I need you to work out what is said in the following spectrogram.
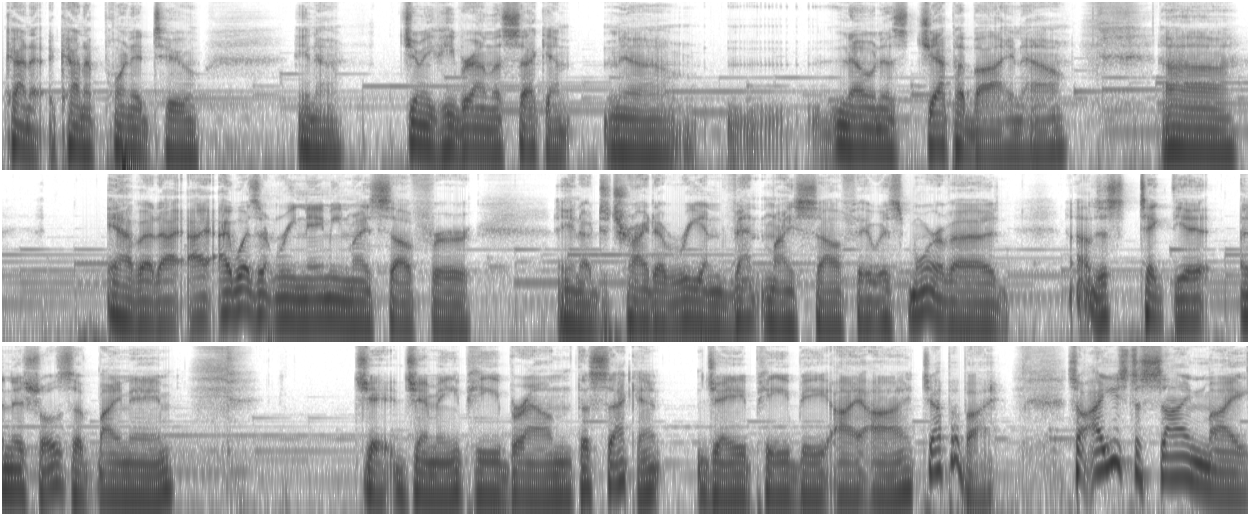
kind of kind of pointed to, you know, Jimmy P. Brown II, know, known as Jepabai now. Uh, yeah, but I, I wasn't renaming myself for, you know, to try to reinvent myself. It was more of a, I'll just take the initials of my name, J- Jimmy P. Brown II, JPBII, Jepabai. So I used to sign my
